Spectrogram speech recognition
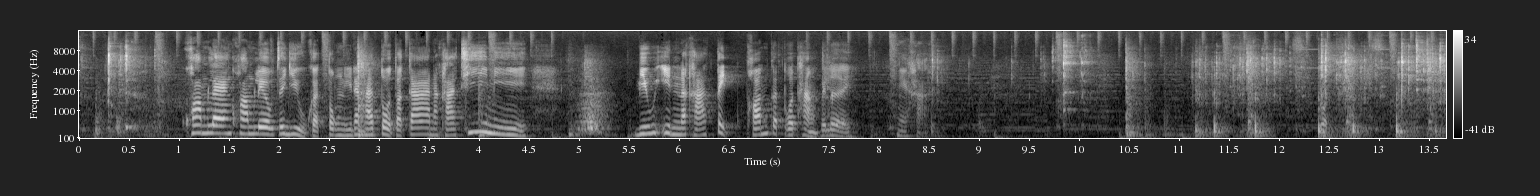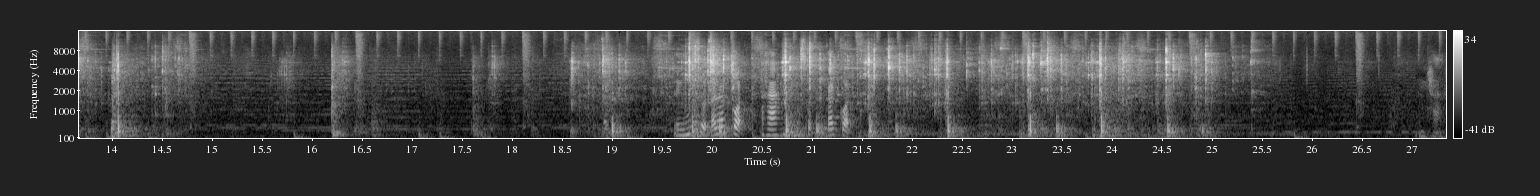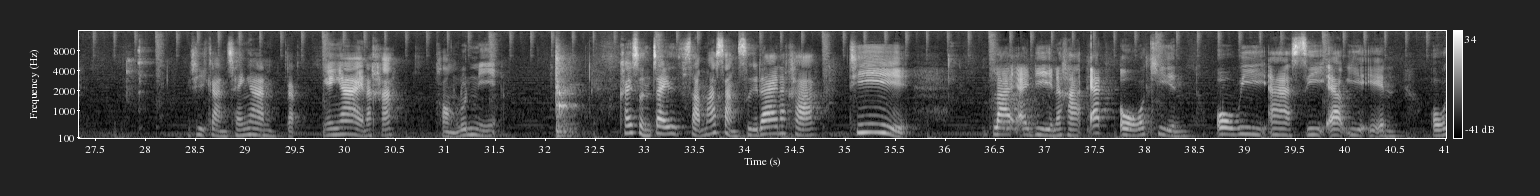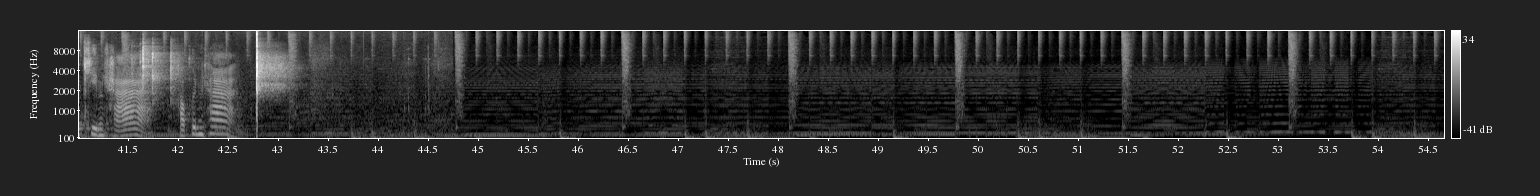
ความแรงความเร็วจะอยู่กับตรงนี้นะคะ ตัวตะกร้านะคะที่มีบิวอินนะคะ ติดพร้อมกับตัวถังไปเลยเนี่ยค่ะกดดึงให้สุดแล้วก็กดนะคะดึงให้สุดแล้วก็กด ธีการใช้งานแบบง่าย ๆนะคะ ของรุ่นนี้ ใครสนใจสามารถสั่งซื้อได้นะคะ ที่ Line ID นะคะ at overkeen o v r c l e a n overkeen ค่ะ ขอบคุณค่ะ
